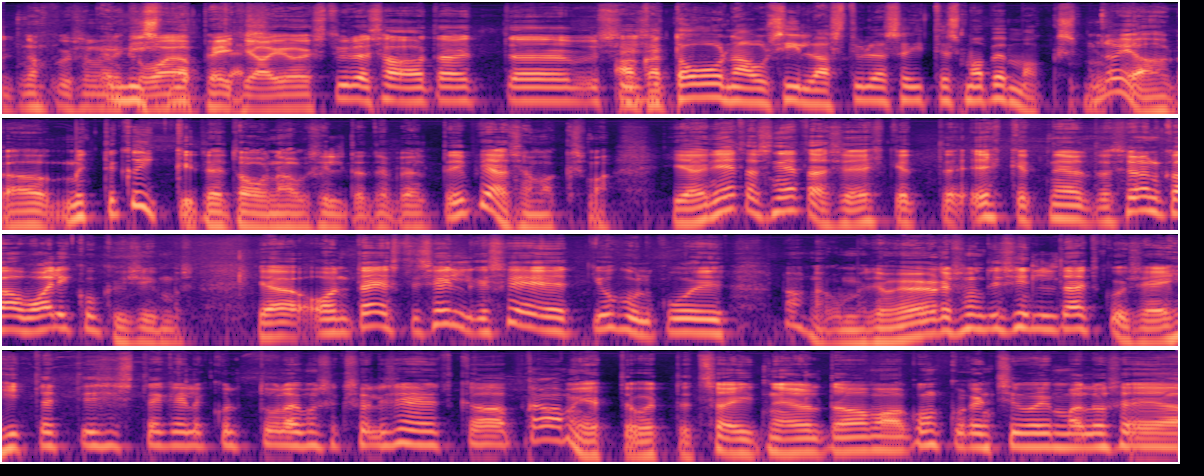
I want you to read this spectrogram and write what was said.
et noh, kui sul on ikka vaja Pedjajõest üle saada, et äh, siis aga Donau sillast üle sõites ma pean maksma. no jaa, aga mitte kõikide Donau sildade pealt ei pea sa maksma ja nii edasi, nii edasi, ehk et, ehk et nii-öelda see on ka valiku küsimus ja on täiesti selge see, et juhul, kui noh, nagu me teame Öresundi silda, et kui see ehitati, siis siis tegelikult tulemuseks oli see, et ka praamiettevõtted said nii-öelda oma konkurentsivõimaluse ja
